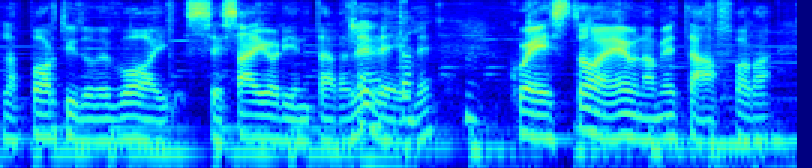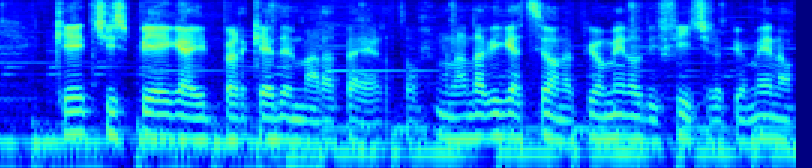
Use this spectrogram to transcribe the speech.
la porti dove vuoi se sai orientare certo. le vele, questa è una metafora che ci spiega il perché del mare aperto. Una navigazione più o meno difficile, più o meno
